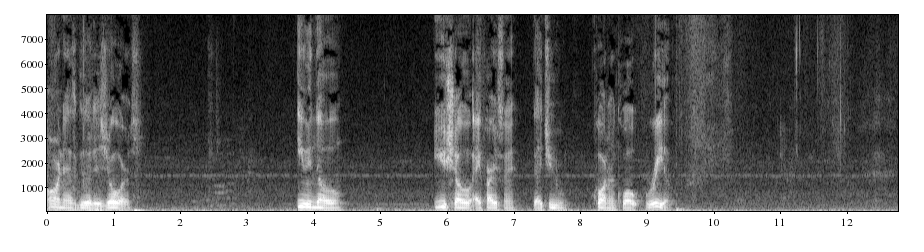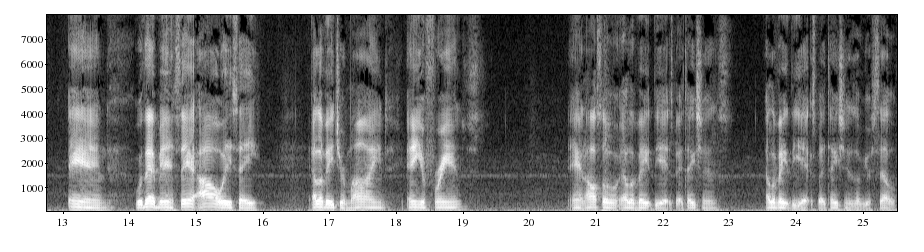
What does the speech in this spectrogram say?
aren't as good as yours. Even though you show a person that you quote unquote real. And with that being said, I always say elevate your mind and your friends and also elevate the expectations elevate the expectations of yourself.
